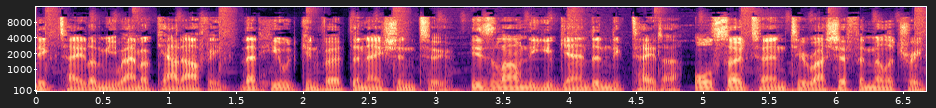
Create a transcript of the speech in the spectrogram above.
dictator Muammar Gaddafi that he would convert the nation to Islam the Ugandan dictator also turned to Russia for military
